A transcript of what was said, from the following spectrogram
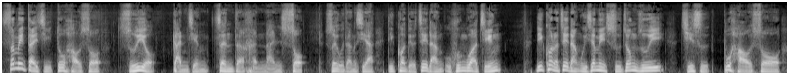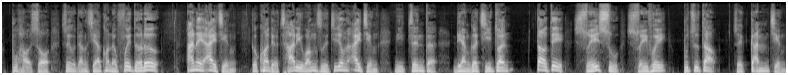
什么代志都好说，只有感情真的很难说。所以有当时啊，你看到这人有分外情，你看到这人为什么始终如一，其实不好说，不好说。所以有当时啊，看到费德勒安内爱情，跟看到查理王子这种爱情，你真的两个极端。到底谁属谁非不知道，所以感情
